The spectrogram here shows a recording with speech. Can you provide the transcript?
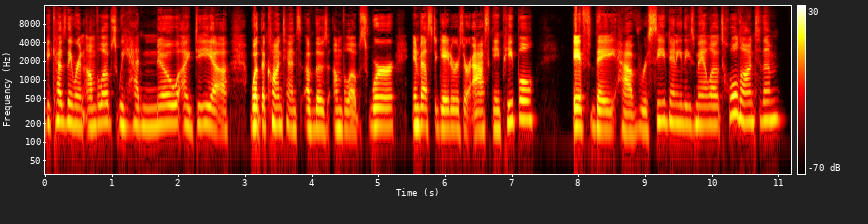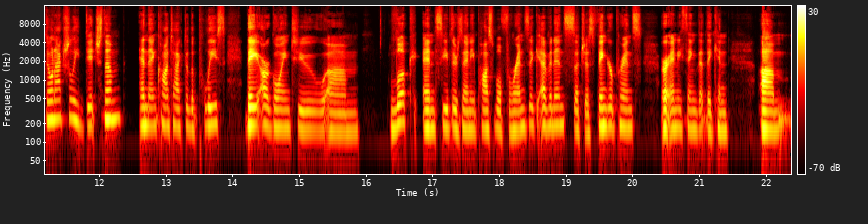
because they were in envelopes, we had no idea what the contents of those envelopes were. Investigators are asking people if they have received any of these mailouts, hold on to them, don't actually ditch them, and then contact the police. They are going to um, look and see if there's any possible forensic evidence, such as fingerprints or anything that they can, um,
